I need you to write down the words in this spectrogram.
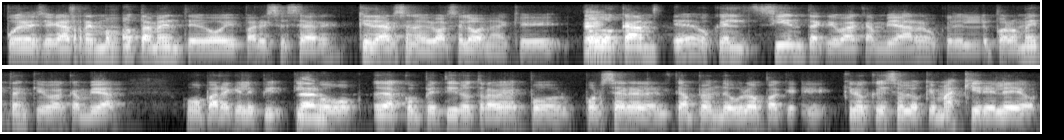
puede llegar remotamente hoy, parece ser, quedarse en el Barcelona, que todo cambie o que él sienta que va a cambiar o que le prometan que va a cambiar como para que el equipo Claro. pueda competir otra vez por, por ser el campeón de Europa, que creo que eso es lo que más quiere Leo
